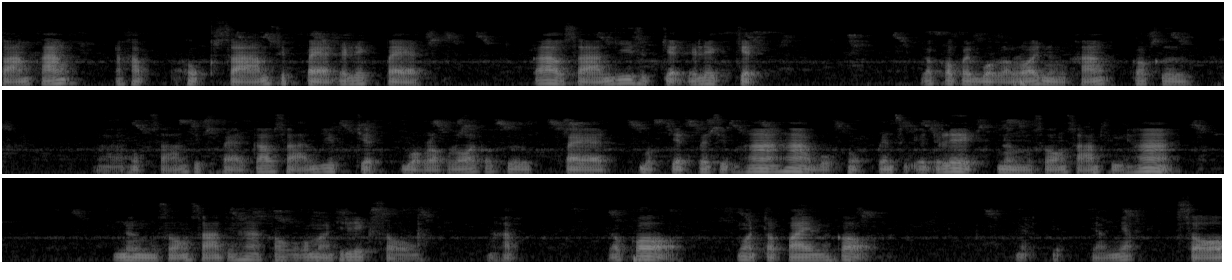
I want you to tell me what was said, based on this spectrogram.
สามครั้งนะครับหกสามสิบแปดได้เลขแปดเก้าสามยี่สิบเจ็ดได้เลขเจ็ดแล้วก็ไปบวกหลักร้อยหนึ่งครั้งก็คือ หกสามสิบแปดเก้าสามยี่สิบเจ็ดบวกหลักร้อยก็คือแปดบวกเจ็ดเป็นสิบห้าห้าบวกหกเป็นสิบเอ็ดเลขหนึ่งสองสามสี่ห้าหนึ่งสองสามสี่ห้าเขาก็มาที่เลขสองนะครับ แล้วก็งวดต่อไปมันก็เนี่ยอย่างเนี้ยสอง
